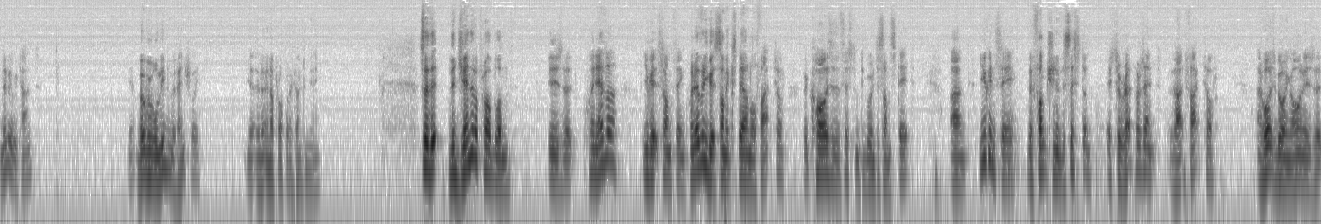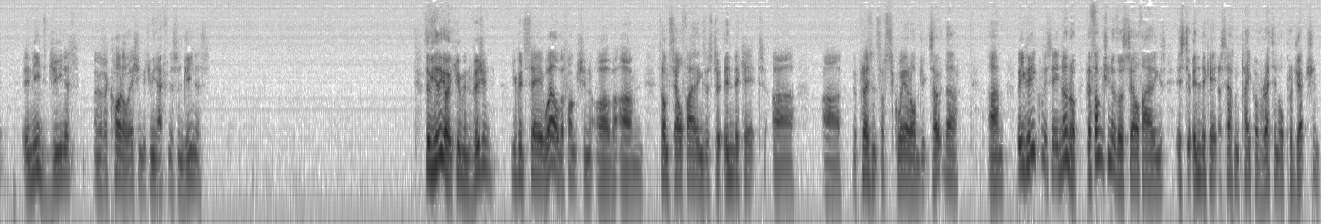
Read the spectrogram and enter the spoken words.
Maybe we can't. Yeah, but we will need them eventually yeah, in a proper accounting meaning. So the, the general problem is that whenever you get something, whenever you get some external factor that causes the system to go into some state, um, you can say the function of the system is to represent that factor. And what's going on is that it needs genus, and there's a correlation between fness and genus. So if you think about human vision, you could say, well, the function of um, some cell firings is to indicate uh, uh, the presence of square objects out there. Um, but you could equally say, no, no, the function of those cell firings is to indicate a certain type of retinal projection.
